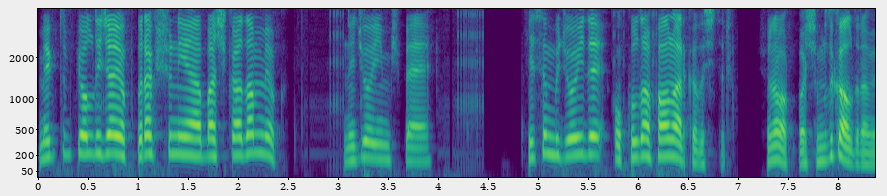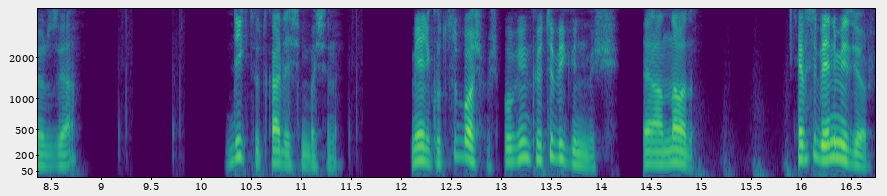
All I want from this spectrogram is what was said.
mektup yollayacağı yok. Bırak şunu ya. Başka adam mı yok? Ne Joey'ymiş be. Kesin bu Joey de okuldan falan arkadaştır. Şuna bak başımızı kaldıramıyoruz ya. Dik tut kardeşim başını. Mail kutusu boşmuş. Bugün kötü bir günmüş. Ben anlamadım. Hepsi benim izliyor.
